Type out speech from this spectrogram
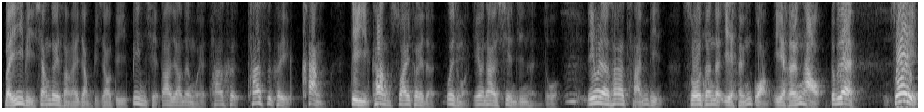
本益比相对上来讲比较低，并且大家认为它可它是可以抗抵抗衰退的。为什么？因为它的现金很多，因为呢它的产品说真的也很广，也很好，对不对？所以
